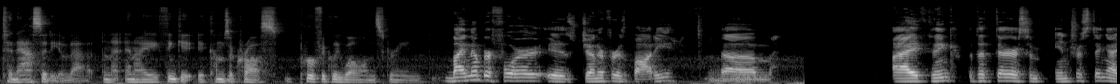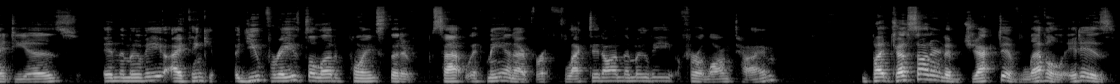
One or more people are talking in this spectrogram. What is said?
tenacity of that, and I- and I think it, it comes across perfectly well on screen. My number four is Jennifer's Body. Um, I think that there are some interesting ideas in the movie. I think you've raised a lot of points that have sat with me, and I've reflected on the movie for a long time. But just on an objective level, it is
